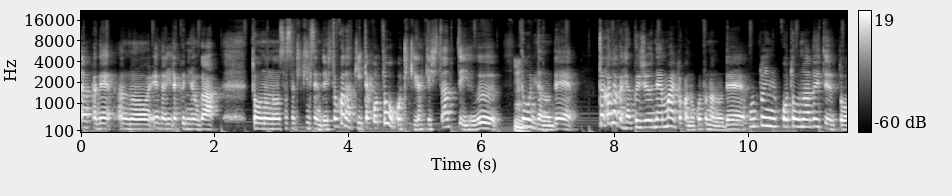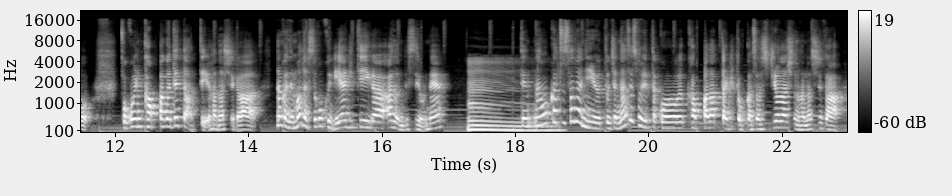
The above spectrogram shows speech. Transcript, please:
なんかねあの柳田国乃が遠野の佐々木貴泉という人から聞いたことをこう聞き書きしたっていう通りなので。うんたかだか110年前とかのことなので、本当にこう遠野歩いてると、そこにカッパが出たっていう話が、なんかね、まだすごくリアリティがあるんですよね。でなおかつさらに言うとじゃあなぜそういったこうカッパだったりとか座敷お出しの話が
